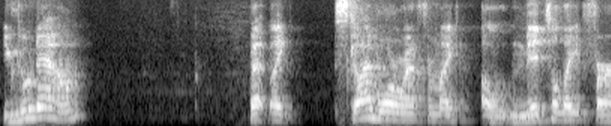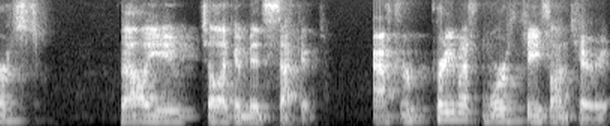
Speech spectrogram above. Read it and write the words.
You can go down, but like Skyy Moore went from like a mid to late first value to like a mid second after pretty much worst case Ontario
